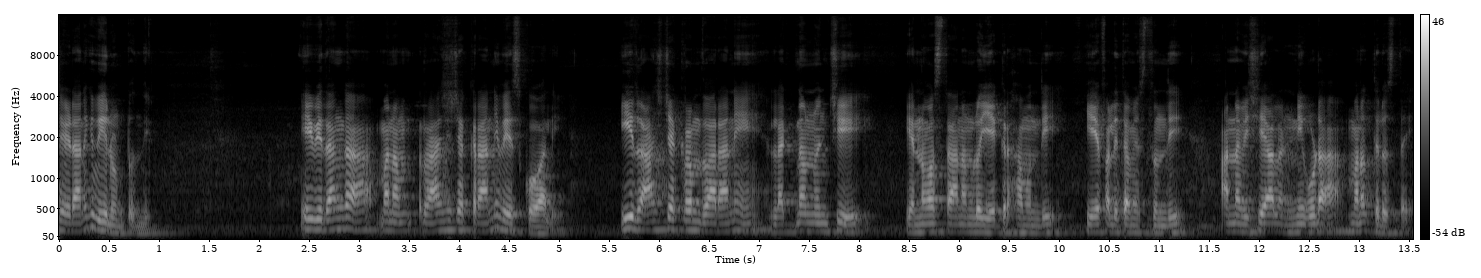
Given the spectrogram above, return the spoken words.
చేయడానికి వీలుంటుంది. ఈ విధంగా మనం రాశి చక్రాన్ని వేసుకోవాలి. ఈ రాశి చక్రం ద్వారానే లగ్నం నుంచి ఎన్నవ స్థానంలో ఏ గ్రహం ఉంది ఏ ఫలితం ఇస్తుంది అన్న విషయాలన్నీ కూడా మనకు తెలుస్తాయి.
